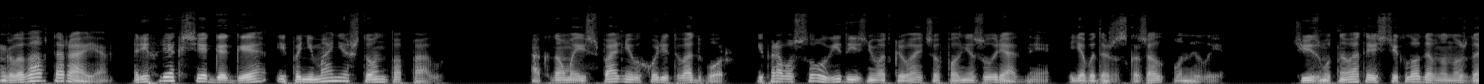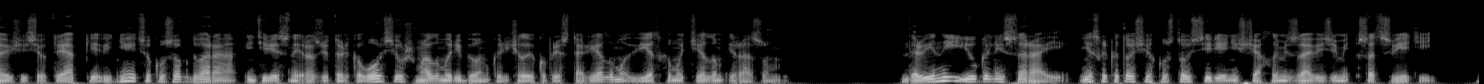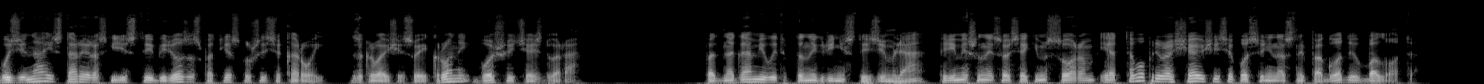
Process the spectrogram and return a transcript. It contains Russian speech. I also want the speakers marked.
Speaker 1: Глава вторая. Рефлексия ГГ и понимание, что он попал. Окно моей спальни выходит во двор, и, право слово, виды из него открываются вполне заурядные, я бы даже сказал, унылые. Через мутноватое стекло, давно нуждающееся в тряпке, виднеется кусок двора, интересный разве только вовсе уж малому ребенку или человеку престарелому, ветхому телом и разумом. Дровяные и угольные сараи, несколько тощих кустов сирени с чахлыми завязями, соцветий, бузина и старая раскидистая береза с потрескавшейся корой, закрывающей своей кроной большую часть двора. Под ногами вытоптана глинистая земля, перемешанная со всяким ссором и оттого превращающаяся после ненастной погоды в болото.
